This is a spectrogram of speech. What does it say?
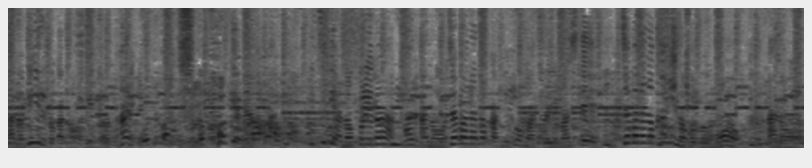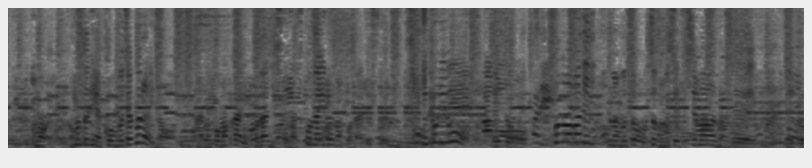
あのビールとかのはいオッケーね次あのこれがああの蛇腹の可否粉末と言いまして蛇腹の可否の部分をあのもう本当に昆布茶ぐらいのあの細かい粉にしてます。こんな色の粉です。でこれをえっと、このままで飲むとちょっとむせてしまうので、えっと、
